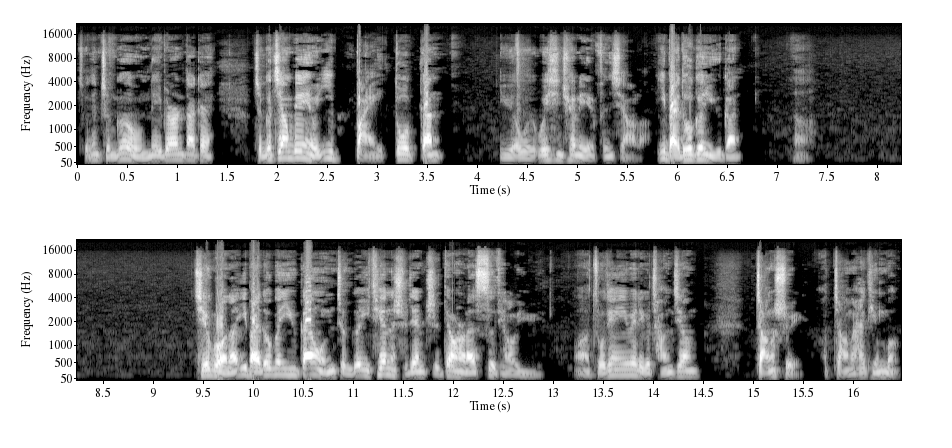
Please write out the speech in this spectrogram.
昨天整个我们那边大概整个江边有一百多竿鱼，我微信圈里也分享了一百多根鱼竿啊。结果呢，一百多根鱼竿，我们整个一天的时间只钓上来四条鱼啊。昨天因为这个长江涨水涨得还挺猛。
